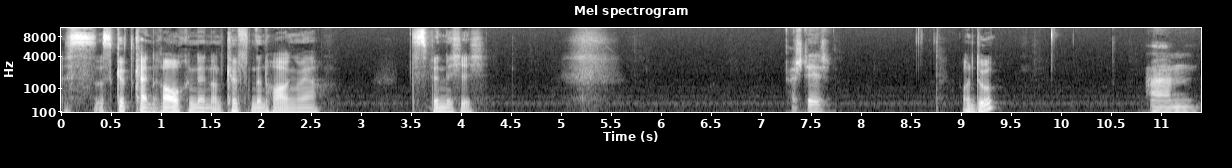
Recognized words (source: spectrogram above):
Es, es gibt keinen rauchenden und kiffenden Horn mehr. Das bin nicht ich. Verstehe ich. Und du? Ähm,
